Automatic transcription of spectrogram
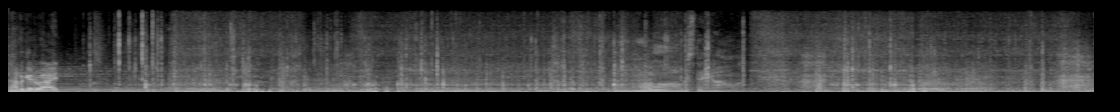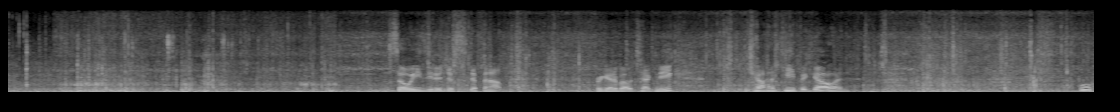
Have a good ride. Oh, stay low. So easy to just stiffen up, forget about technique. Gotta keep it going. Whew.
